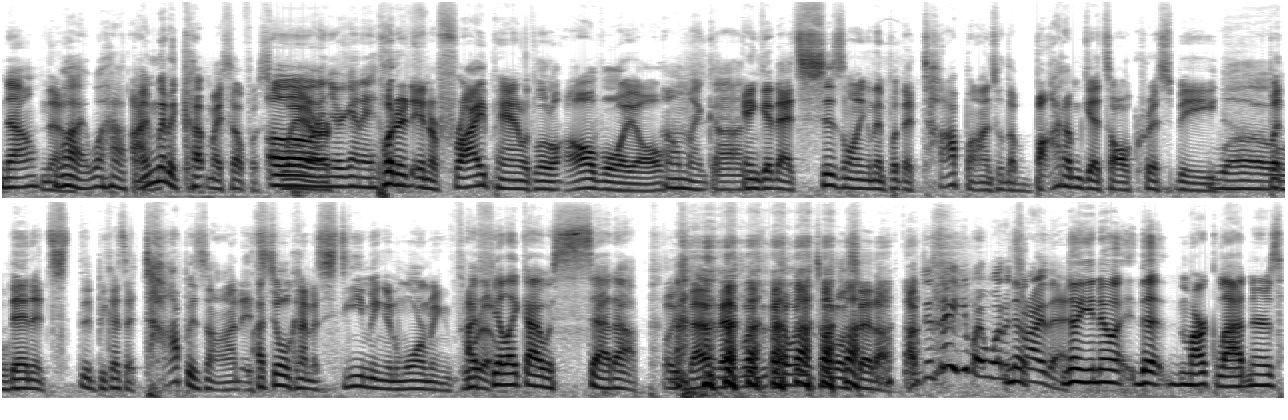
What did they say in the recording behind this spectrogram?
no, no. Why? What happened? I'm gonna cut myself a square. Oh, square. and you're gonna- put it in a fry pan with a little olive oil. Oh my god. and get that sizzling and then put the top on so the bottom gets all crispy. Whoa. But then it's because the top is on, it's still kind of steaming and warming through. I feel like I was set up. Oh, that, that, was, that was a total setup. I'm just saying you might want to no, try that. No, you know what? the Mark Ladner's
